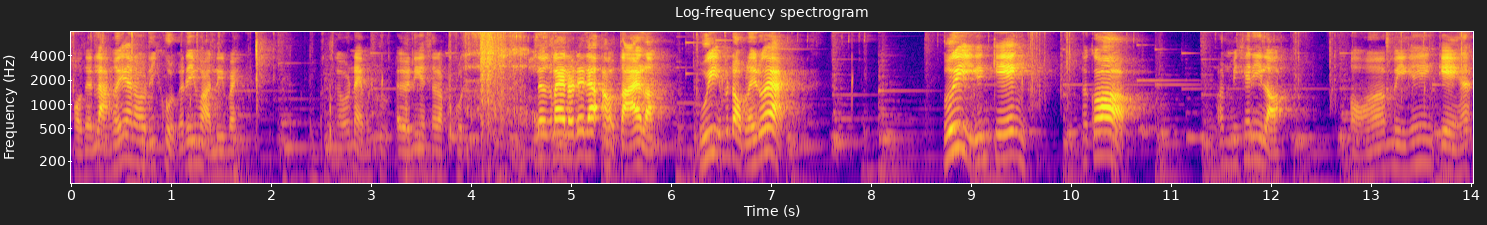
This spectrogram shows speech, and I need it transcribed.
ขอแต่หลังเฮ้ยเราดีขุดก็ได้หว่าลืมไปแล้วไหนมันขุดเออเนี่ยสำหรับขุด เลิกไล่เราได้แล้วอ้าวตายเหรอหุ้ยมันดรอปอะไรด้วยอะเฮ้ยกางเกง แล้วก็มันมีแค่นี้เหรอ อ๋อ มีแค่กางเกงฮะ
